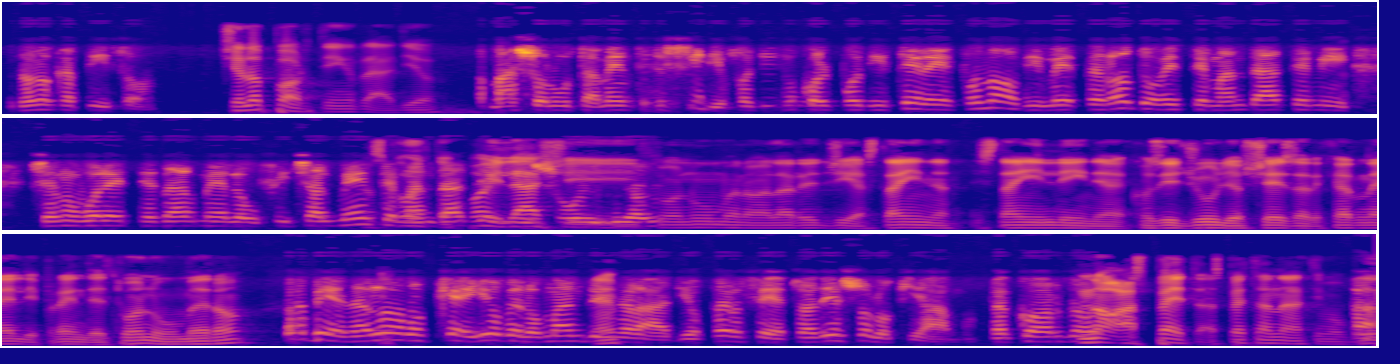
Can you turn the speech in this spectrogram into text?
Non ho capito. Ce lo porti in radio? Ma assolutamente sì, gli faccio un colpo di telefono, però dovete mandatemi, se non volete darmelo ufficialmente, Ascolta, mandatemi poi lasci il, il tuo numero alla regia, stai in, stai in, linea, così Giulio Cesare Carnelli prende il tuo numero. Va bene, allora ok, io ve lo mando eh? in radio, perfetto, adesso lo chiamo, d'accordo? No, aspetta, aspetta un attimo, ah.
